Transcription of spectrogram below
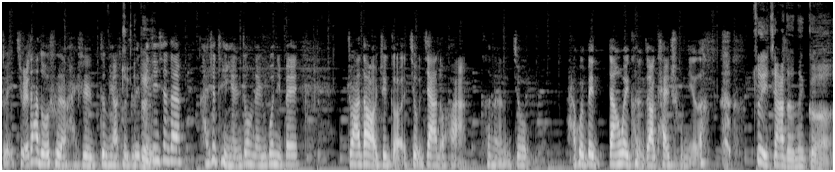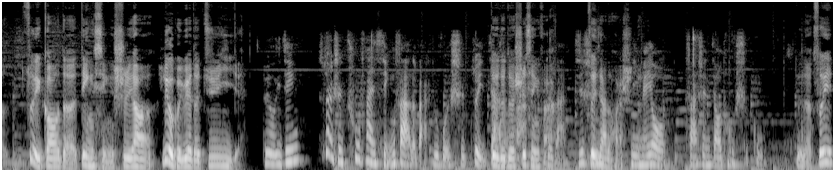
对，绝大多数人还是这么要求自己，毕竟现在还是挺严重的。如果你被抓到这个酒驾的话，可能就还会被单位可能都要开除你了。醉驾的那个最高的定刑是要六个月的拘役。对，我已经算是触犯刑法了吧？如果是醉驾，对对对，是刑法，对吧？即使醉驾的话是你没有。发生交通事故，对的，所以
